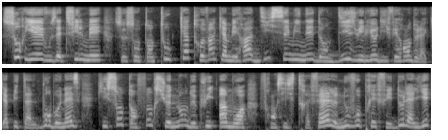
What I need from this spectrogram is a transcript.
Souriez, vous êtes filmé. Ce sont en tout 80 caméras disséminées dans 18 lieux différents de la capitale bourbonnaise qui sont en fonctionnement depuis un mois. Francis Treffel, nouveau préfet de l'Allier,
